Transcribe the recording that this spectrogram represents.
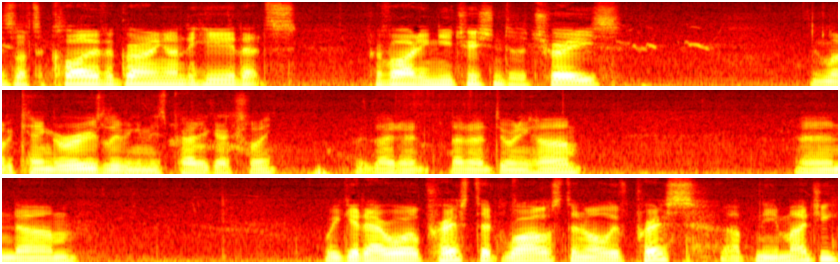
there's lots of clover growing under here that's providing nutrition to the trees. There's a lot of kangaroos living in this paddock actually, but they don't they don't do any harm. And um, we get our oil pressed at Rylstone Olive Press up near Mudgee,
